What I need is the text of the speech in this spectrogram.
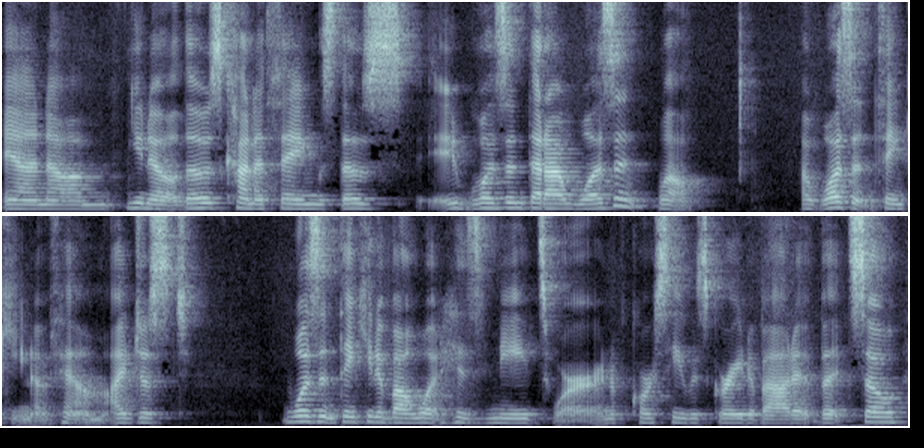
And, um, you know, those kind of things, those, it wasn't that I wasn't, well, I wasn't thinking of him. I just wasn't thinking about what his needs were. And of course, he was great about it. But so,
